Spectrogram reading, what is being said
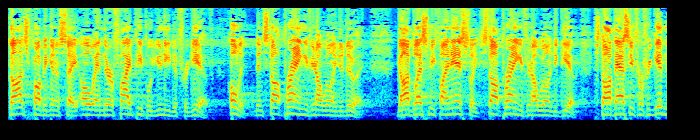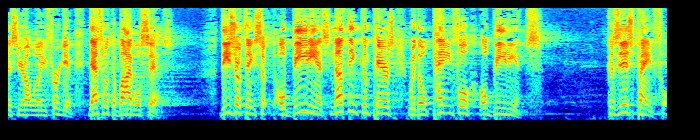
God's probably going to say, oh, and there are five people you need to forgive. Hold it. Then stop praying if you're not willing to do it. God bless me financially. Stop praying if you're not willing to give. Stop asking for forgiveness if you're not willing to forgive. That's what the Bible says. These are things, so obedience, nothing compares with oh, painful obedience. Because it is painful.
